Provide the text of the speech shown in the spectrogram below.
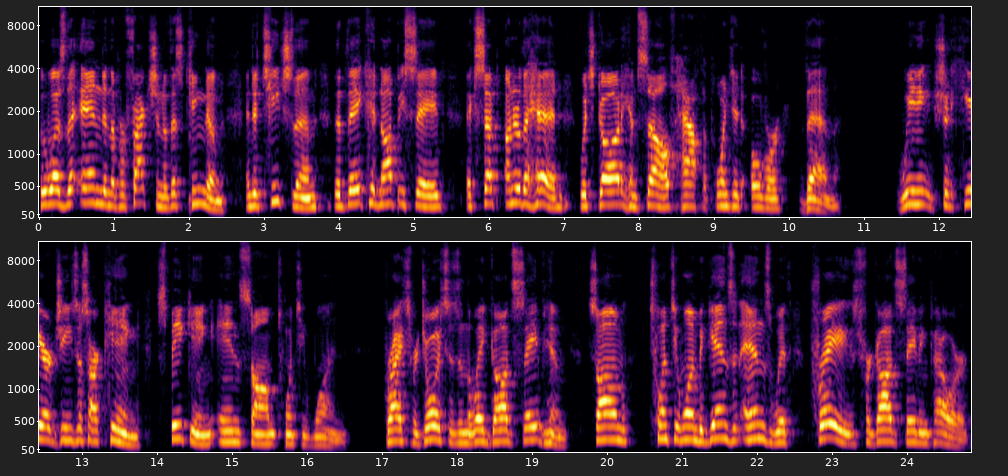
who was the end and the perfection of this kingdom, and to teach them that they could not be saved except under the head which God himself hath appointed over them we should hear Jesus our King speaking in Psalm 21. Christ rejoices in the way God saved him. Psalm 21 begins and ends with praise for God's saving power.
